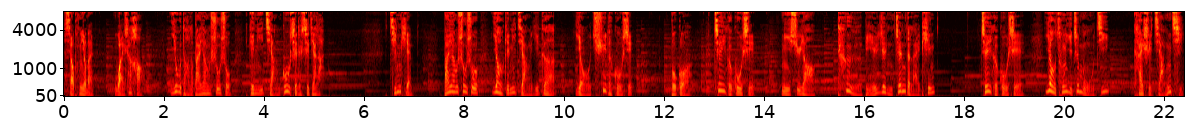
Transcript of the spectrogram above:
小朋友们，晚上好！又到了白羊叔叔给你讲故事的时间了。今天，白羊叔叔要给你讲一个有趣的故事。不过，这个故事你需要特别认真的来听。这个故事要从一只母鸡开始讲起。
